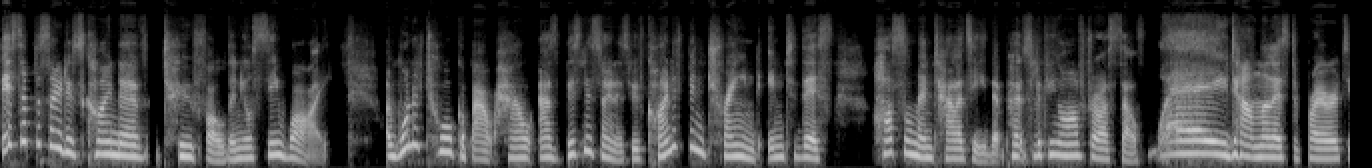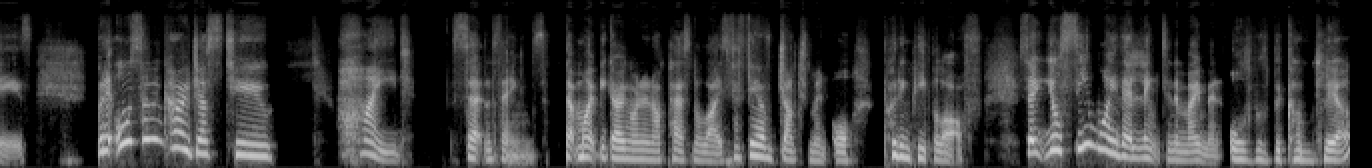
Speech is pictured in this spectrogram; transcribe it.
This episode is kind of twofold, and you'll see why. I want to talk about how, as business owners, we've kind of been trained into this hustle mentality that puts looking after ourselves way down the list of priorities. But it also encourages us to hide certain things that might be going on in our personal lives for fear of judgment or putting people off. So you'll see why they're linked in a moment. All will become clear.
